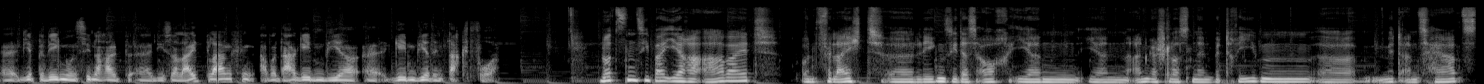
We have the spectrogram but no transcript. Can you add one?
Äh, wir bewegen uns innerhalb äh, dieser Leitplanken, aber da geben wir, äh, geben wir den Takt vor. Nutzen Sie bei Ihrer Arbeit und vielleicht äh, legen Sie das auch Ihren, Ihren angeschlossenen Betrieben äh, mit ans Herz,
